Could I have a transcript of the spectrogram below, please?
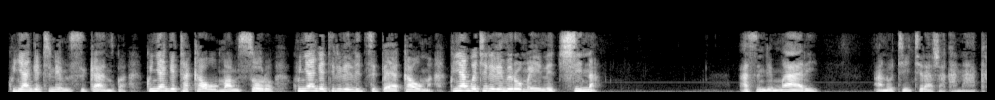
kunyange tine musikanzwa kunyange takaoma musoro kunyange tiri vemitsipa yakaoma kunyange tiri vemiromo ine tsvina. Asi ndimwari anotiitira zvakanaka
